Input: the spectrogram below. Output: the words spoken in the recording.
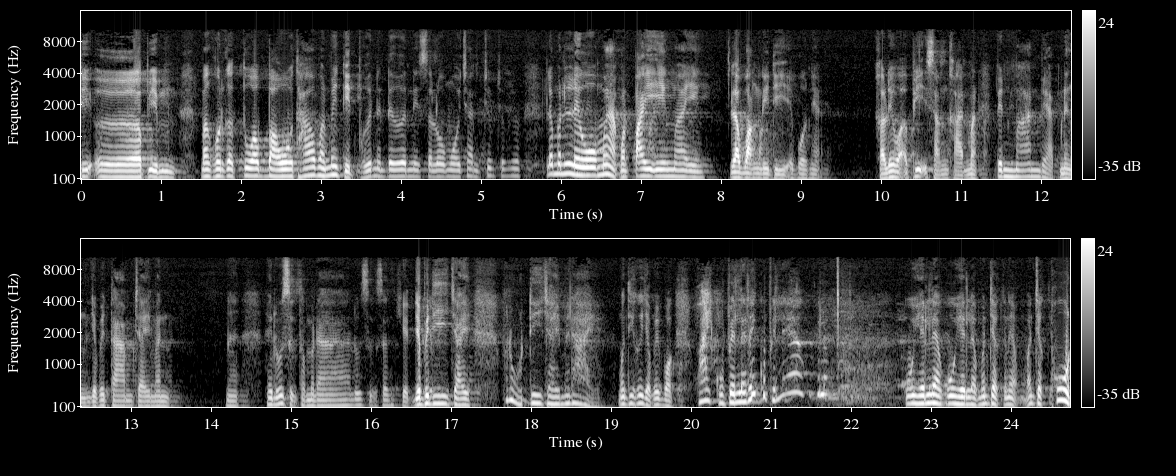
ติเออปิมบางคนก็ตัวเบาเท้ามันไม่ติดพื้นเดินในสโลโมชันจุ๊บจุ๊บจุ๊บแล้วมันเร็วมากมันไปเองมาเอง ระวังดีๆไอ้พวกเนี้ยเขาเรียกว่าอภิสังขารมัน เป็นมารแบบหนึ่ง อย่าไปตามใจมันนะให้รู้สึกธรรมดา รู้สึกสังเกต อย่าไปดีใจ มันอดดีใจไม่ได้บางทีก็อย่าไปบอกว้ายกูเป็นอะไรกูเป็นแล้วกูเป็นแล้วกูเห็นแล้วกูเห็นแล้ว มันจะเนี่ย มันจะพูด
